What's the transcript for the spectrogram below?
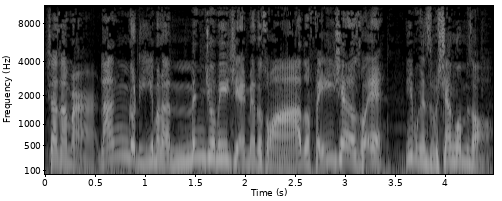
小张妹儿，啷个的嘛？那么久没见面了，说啥子飞起来了？说，哎，你不跟是不是想我们说？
